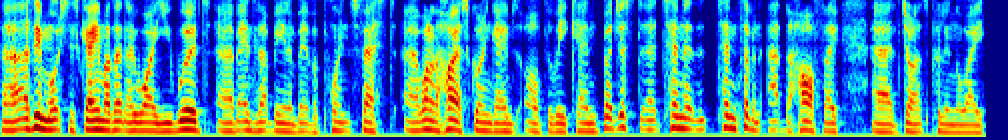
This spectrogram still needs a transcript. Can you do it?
Uh, I didn't watch this game. I don't know why you would, but ended up being a bit of a points fest. one of the highest scoring games of the weekend, but just 10, 10-7 at the half though. the Giants pulling away.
